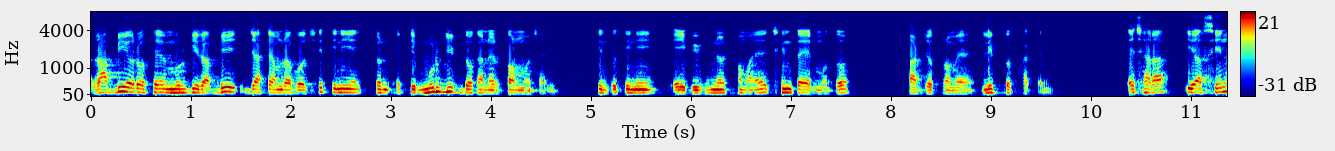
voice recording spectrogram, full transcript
রাব্বি ওরফে মুরগি রাব্বি যাকে আমরা বলছি তিনি একজন একটি মুরগির দোকানের কর্মচারী কিন্তু তিনি এই বিভিন্ন সময়ে ছিনতাইয়ের মতো কার্যক্রমে লিপ্ত থাকেন। এছাড়া ইয়াসিন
